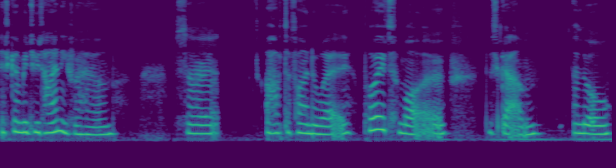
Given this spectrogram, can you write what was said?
it's gonna be too tiny for him. So I have to find a way. Probably tomorrow, just get him a little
